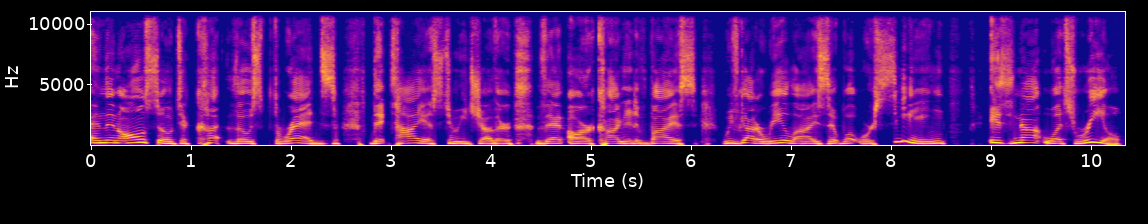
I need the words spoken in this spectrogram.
and then also to cut those threads that tie us to each other that are cognitive bias. We've got to realize that what we're seeing is not what's real.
